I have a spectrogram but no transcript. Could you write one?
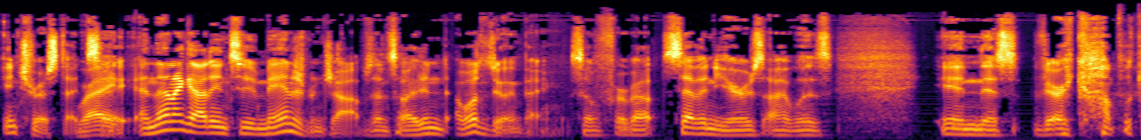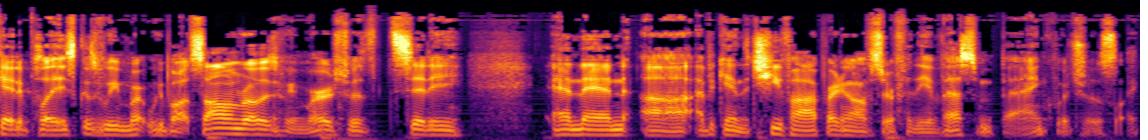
interest, I'd say. Right. And then I got into management jobs, and so I didn't. I wasn't doing banking. So for about seven years, I was in this very complicated place because we we bought Salomon Brothers, we merged with Citi, and then uh, I became the chief operating officer for the investment bank, which was like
